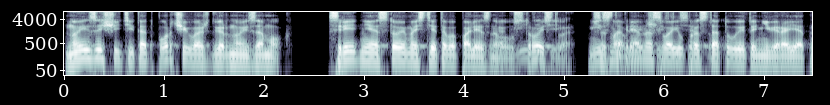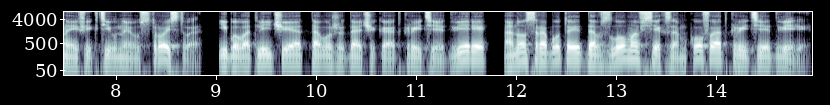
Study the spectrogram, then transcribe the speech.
но и защитит от порчи ваш дверной замок. Средняя стоимость этого полезного Как устройства, видите, несмотря на свою 60 простоту, это невероятно эффективное устройство, ибо в отличие от того же датчика открытия двери, оно сработает до взлома всех замков и открытия двери.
